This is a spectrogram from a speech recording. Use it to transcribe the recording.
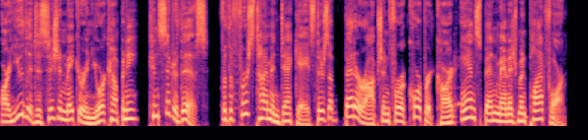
Are you the decision maker in your company? Consider this: for the first time in decades, there's a better option for a corporate card and spend management platform.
